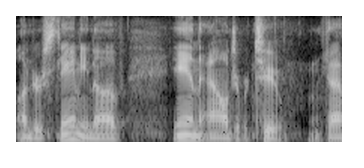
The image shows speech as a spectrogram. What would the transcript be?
understanding of in Algebra 2. Okay.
